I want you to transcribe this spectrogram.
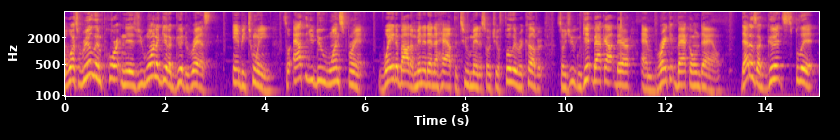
what's real important is you want to get a good rest in between. So after you do one sprint, wait about a minute and a half to two minutes so that you're fully recovered so that you can get back out there and break it back on down. That is a good split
